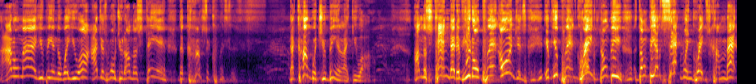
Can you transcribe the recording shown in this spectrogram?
I don't mind you being the way you are. I just want you to understand the consequences that come with you being like you are. Understand that if you don't plant oranges, if you plant grapes, don't be don't be upset when grapes come back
